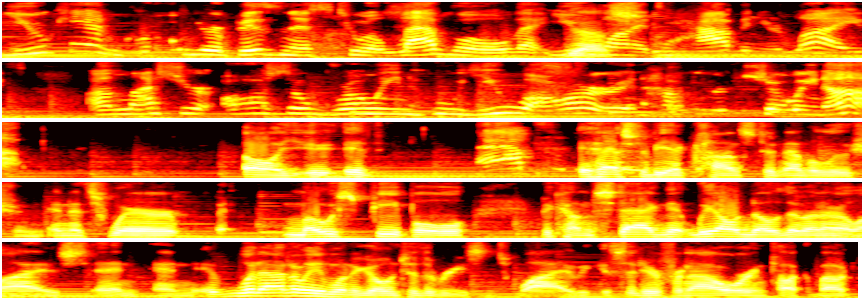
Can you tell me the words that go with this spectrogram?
you can't grow your business to a level that you yes. wanted to have in your life unless you're also growing who you are and how you're showing up. Oh, it Absolutely. it has to be a constant evolution, and it's where most people become stagnant. We all know them in our lives, and and it, what I don't even want to go into the reasons why. We could sit here for an hour and talk about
